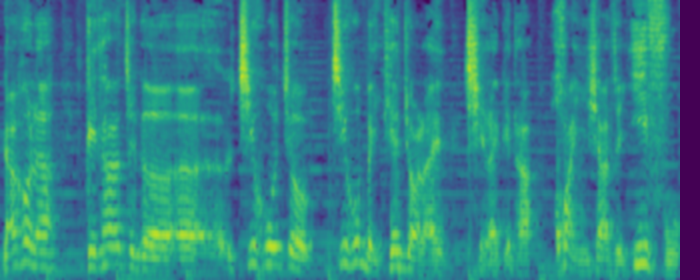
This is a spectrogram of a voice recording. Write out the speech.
然后呢，给他这个呃，几乎就几乎每天就要来起来给他换一下子衣服，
